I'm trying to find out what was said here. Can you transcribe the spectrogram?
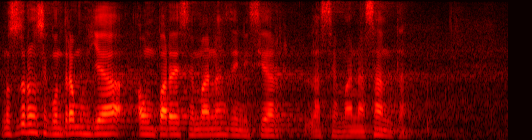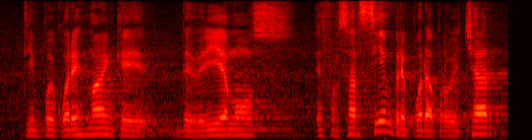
Nosotros nos encontramos ya a un par de semanas de iniciar la Semana Santa, tiempo de cuaresma en que deberíamos esforzar siempre por aprovechar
